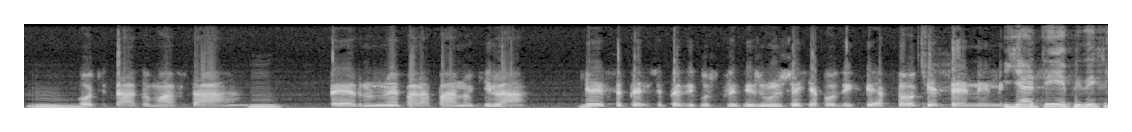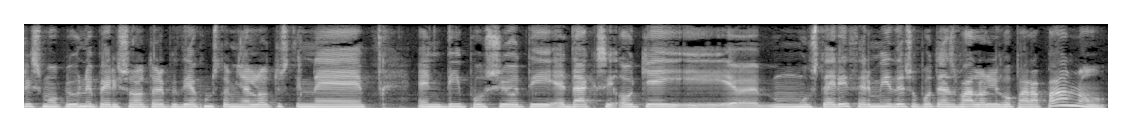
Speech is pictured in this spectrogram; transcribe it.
Μ, ότι τα άτομα αυτά μ. παίρνουν παραπάνω κιλά. Και σε, παι- σε παιδικούς πληθυσμούς έχει αποδειχθεί αυτό και σε ενήλικες. Γιατί, επειδή χρησιμοποιούν περισσότερο, επειδή έχουν στο μυαλό τους την ε, εντύπωση ότι εντάξει, οκ, ε, μου στερεί θερμίδες, οπότε ας βάλω λίγο παραπάνω;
